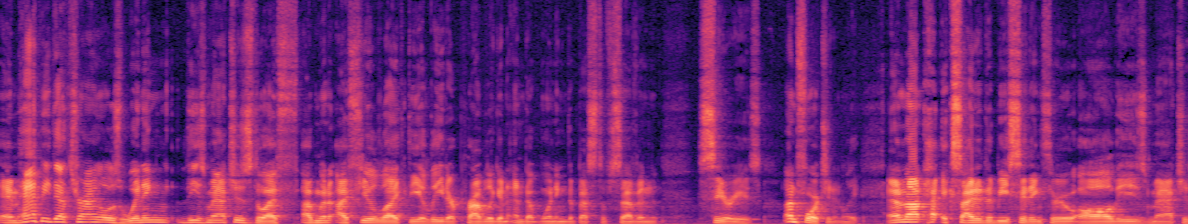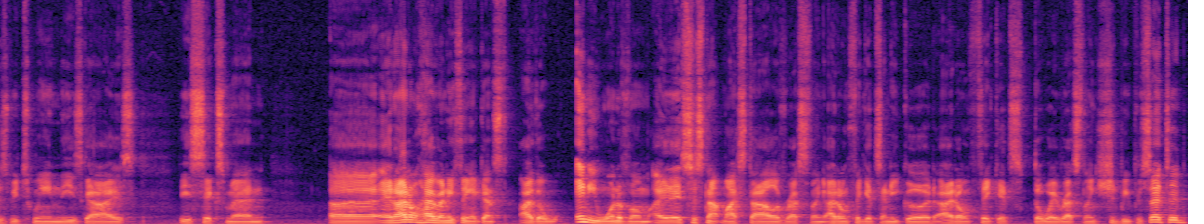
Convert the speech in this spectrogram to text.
am happy Death Triangle is winning these matches, though I, f- I'm gonna I feel like the Elite are probably to end up winning the best of seven series, unfortunately. And I'm not excited to be sitting through all these matches between these guys, these six men. Uh, and I don't have anything against either any one of them. I, it's just not my style of wrestling. I don't think it's any good. I don't think it's the way wrestling should be presented.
